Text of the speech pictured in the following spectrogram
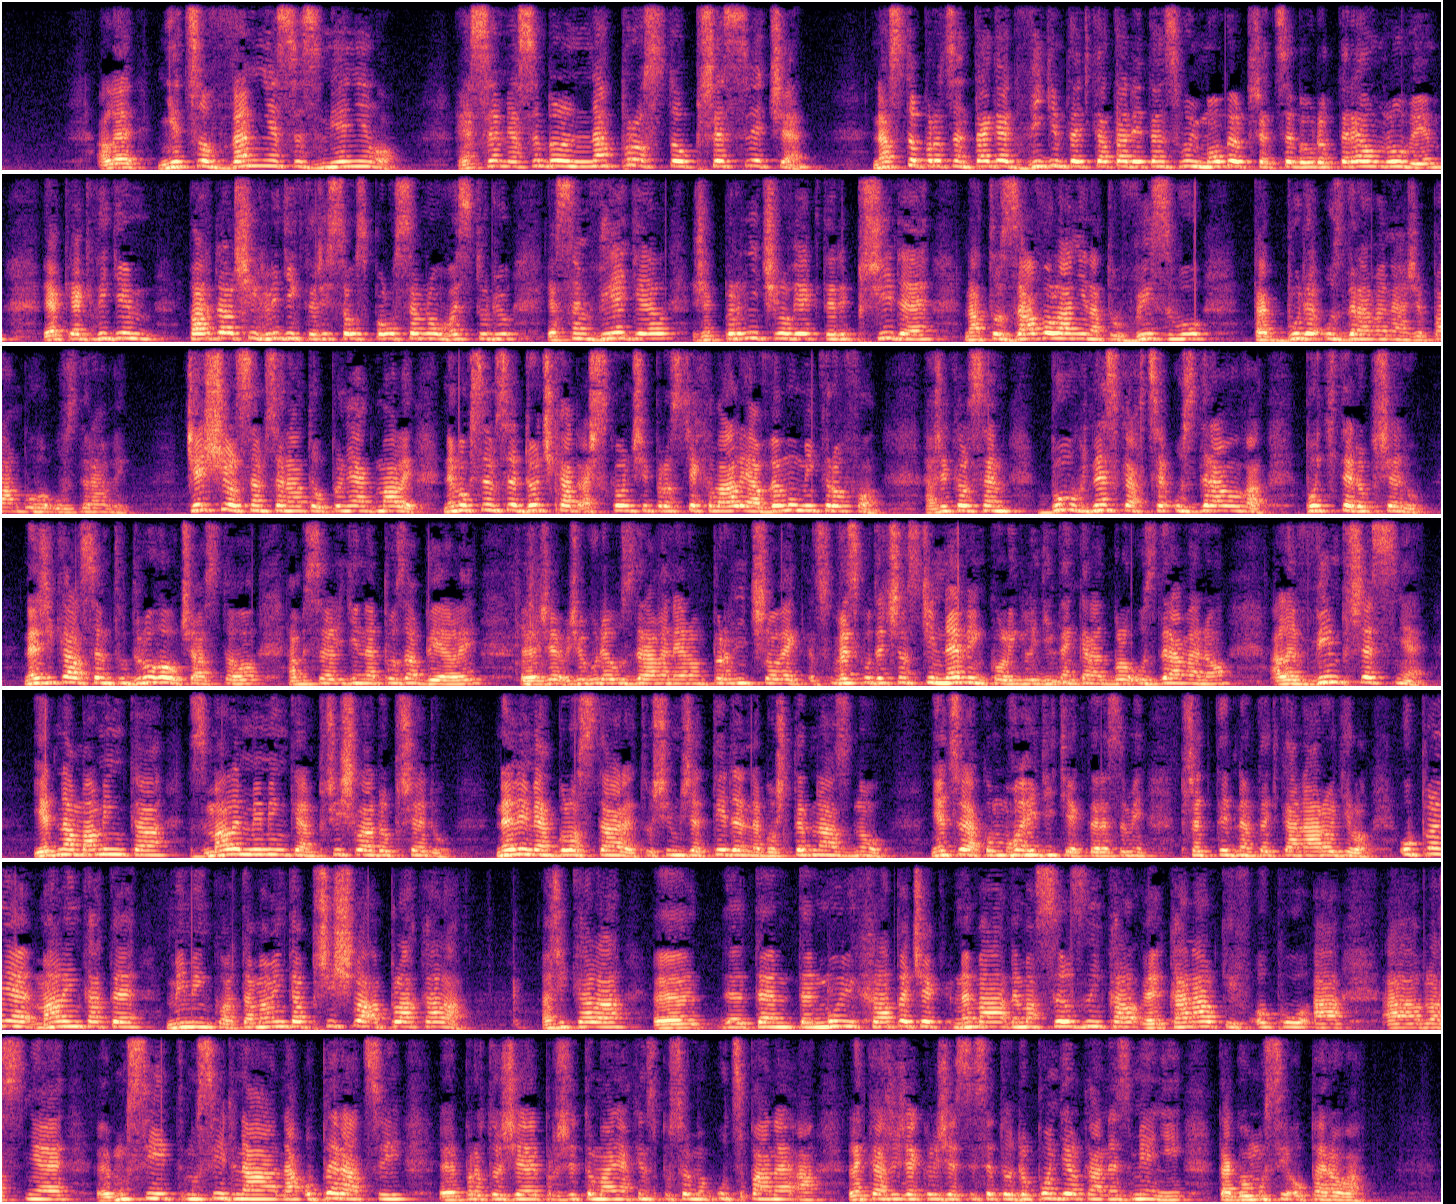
Ale něco ve mně se změnilo. Já jsem, já jsem byl naprosto přesvědčen, na 100%, tak jak vidím teďka tady ten svůj mobil před sebou, do kterého mluvím, jak, jak vidím pár dalších lidí, kteří jsou spolu se mnou ve studiu, já jsem věděl, že první člověk, který přijde na to zavolání, na tu výzvu, tak bude uzdravený a že Pán Bůh ho uzdraví. Těšil jsem se na to úplně jak malý. Nemohl jsem se dočkat, až skončí prostě chvály a vemu mikrofon. A řekl jsem, Bůh dneska chce uzdravovat, pojďte dopředu. Neříkal jsem tu druhou část toho, aby se lidi nepozabíjeli, eh, že, že bude uzdraven jenom první člověk. Ve skutečnosti nevím, kolik lidí tenkrát bylo uzdraveno, ale vím přesně. Jedna maminka s malým miminkem přišla dopředu. Nevím, jak bylo staré, tuším, že týden nebo 14 dnů. Něco jako moje dítě, které se mi před týdnem teďka narodilo. Úplně malinkaté miminko. A ta maminka přišla a plakala a říkala, eh, ten, ten můj chlapeček nemá, nemá slzný eh, kanálky v oku a, a vlastně eh, musí jít, musí jít na, na operaci, protože, protože to má nějakým způsobem ucpané a lékaři řekli, že jestli se to do pondělka nezmění, tak ho musí operovat.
